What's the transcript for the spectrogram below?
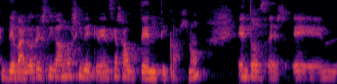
de, valores, digamos, y de creencias auténticas, ¿no? Entonces, em,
